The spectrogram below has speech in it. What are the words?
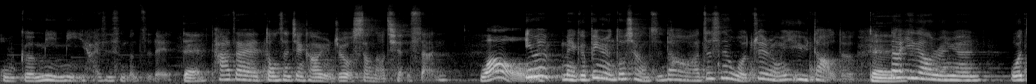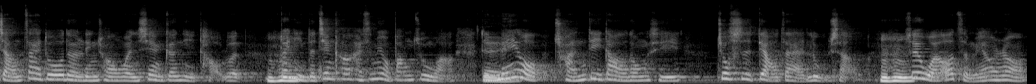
五个秘密还是什么之类的。对，他在东森健康云就有上到前三。哇哦！因为每个病人都想知道啊，这是我最容易遇到的。对，那医疗人员。我讲再多的临床文献跟你讨论，嗯，对你的健康还是没有帮助啊！你没有传递到的东西，就是掉在路上，嗯。所以我要怎么样让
